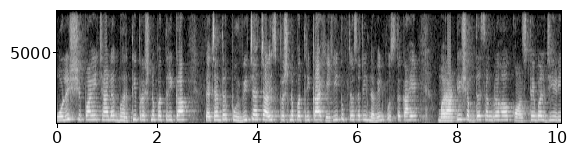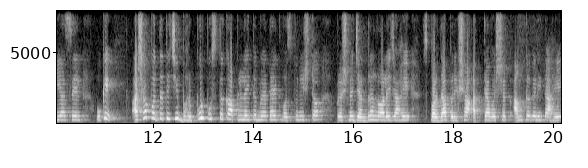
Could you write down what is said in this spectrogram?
पोलीस शिपाई चालक भरती प्रश्नपत्रिका त्याच्यानंतर पूर्वीच्या चाळीस प्रश्नपत्रिका हेही तुमच्यासाठी नवीन पुस्तक आहे. मराठी शब्दसंग्रह कॉन्स्टेबल जी डी असेल ओके? अशा पद्धतीची भरपूर पुस्तकं आपल्याला इथं मिळत आहेत. वस्तुनिष्ठ प्रश्न जनरल नॉलेज आहे स्पर्धा परीक्षा अत्यावश्यक अंकगणित आहे.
